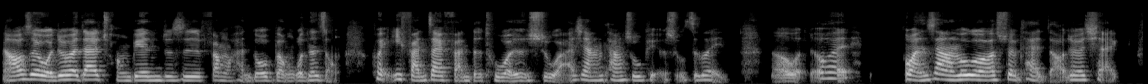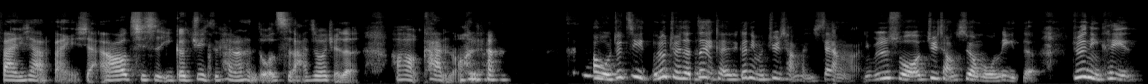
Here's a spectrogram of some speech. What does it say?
然后所以我就会在床边就是放了很多本我那种会一翻再翻的图文书啊，像汤书皮的书之类的。然后我就会晚上如果睡不太着，就会起来翻一下、翻一下。然后其实一个句子看了很多次啊，就会觉得好好看哦，这样。哦，我就记，我就觉得这里可以跟你们剧场很像啊。你不是说剧场是有魔力的，就是你可以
